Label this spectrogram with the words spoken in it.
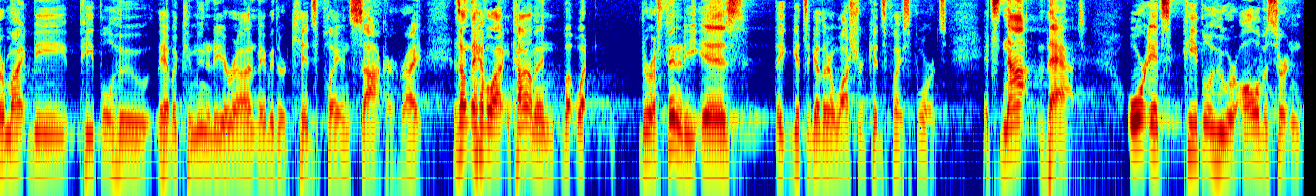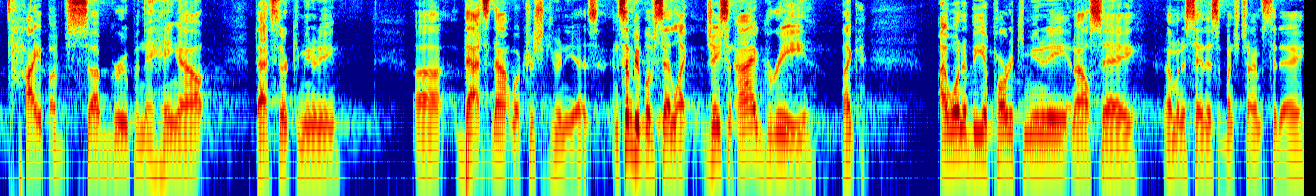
there might be people who they have a community around. Maybe their kids playing soccer, right? It's not they have a lot in common, but what their affinity is they get together and watch their kids play sports. It's not that. Or it's people who are all of a certain type of subgroup and they hang out. That's their community. Uh, that's not what Christian community is. And some people have said, like, Jason, I agree. Like, I want to be a part of community, and I'll say, and I'm going to say this a bunch of times today.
